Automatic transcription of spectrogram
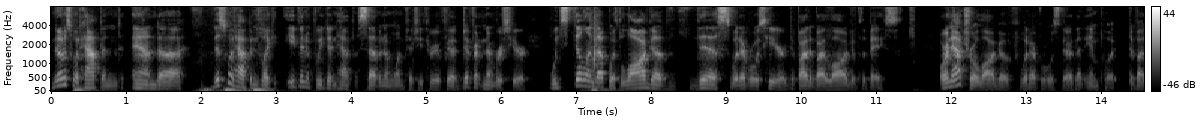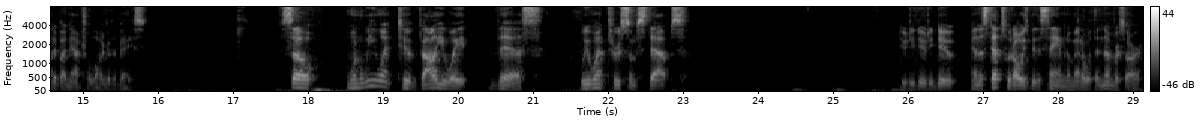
Notice what happened, and uh, this would happen, like, even if we didn't have 7 and 153, if we had different numbers here, we'd still end up with log of this, whatever was here, divided by log of the base. or natural log of whatever was there, that input, divided by natural log of the base. So when we went to evaluate this, we went through some steps. Doody doody doot. And the steps would always be the same no matter what the numbers are.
